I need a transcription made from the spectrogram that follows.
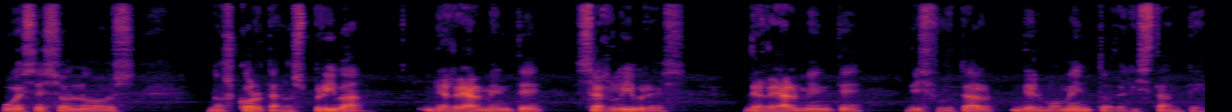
pues eso nos, nos corta, nos priva de realmente ser libres, de realmente disfrutar del momento, del instante,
